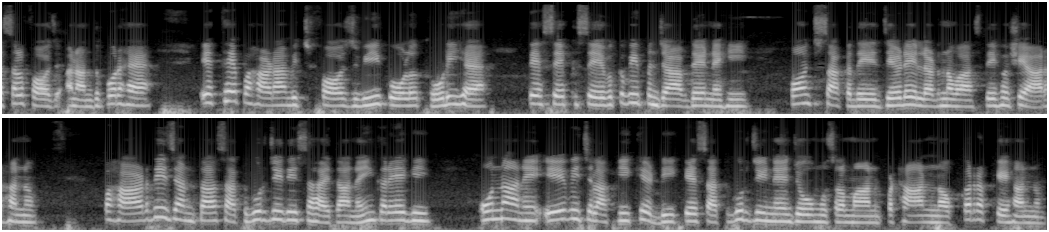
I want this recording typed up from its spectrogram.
ਅਸਲ ਫੌਜ ਆਨੰਦਪੁਰ ਹੈ ਇੱਥੇ ਪਹਾੜਾਂ ਵਿੱਚ ਫੌਜ ਵੀ ਕੋਲ ਥੋੜੀ ਹੈ ਤੇ ਸਿੱਖ ਸੇਵਕ ਵੀ ਪੰਜਾਬ ਦੇ ਨਹੀਂ ਪਹੁੰਚ ਸਕਦੇ ਜਿਹੜੇ ਲੜਨ ਵਾਸਤੇ ਹੁਸ਼ਿਆਰ ਹਨ। ਪਹਾੜ ਦੀ ਜਨਤਾ ਸਤਿਗੁਰੂ ਜੀ ਦੀ ਸਹਾਇਤਾ ਨਹੀਂ ਕਰੇਗੀ। ਉਹਨਾਂ ਨੇ ਇਹ ਵੀ ਚਲਾਕੀ ਖੇਡੀ ਕਿ ਸਤਿਗੁਰੂ ਜੀ ਨੇ ਜੋ ਮੁਸਲਮਾਨ ਪਠਾਨ ਨੌਕਰ ਰੱਖੇ ਹਨ,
